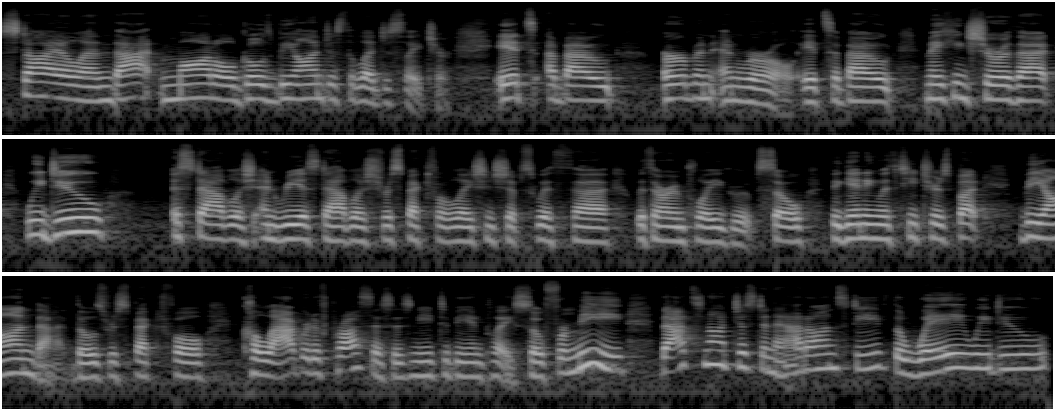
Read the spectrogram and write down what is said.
style and that model goes beyond just the legislature. It's about urban and rural. It's about making sure that we do establish and reestablish respectful relationships with, uh, with our employee groups. So, beginning with teachers, but beyond that, those respectful collaborative processes need to be in place. So, for me, that's not just an add on, Steve. The way we do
